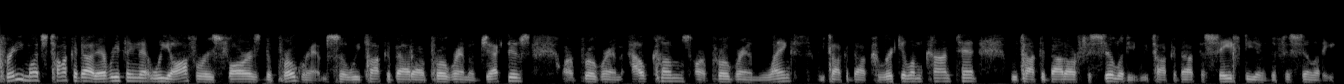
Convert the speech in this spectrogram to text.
pretty much talk about everything that we offer as far as the program. So we talk about our program objectives, our program outcomes, our program length. We talk about curriculum content. We talk about our facility. We talk about the safety of the facility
